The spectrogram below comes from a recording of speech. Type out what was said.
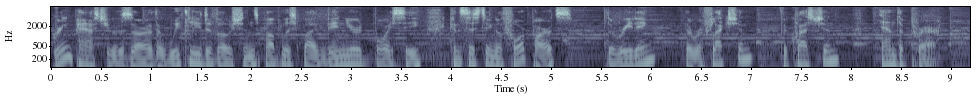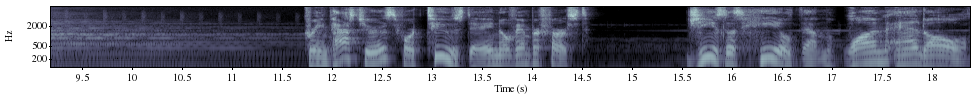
Green Pastures are the weekly devotions published by Vineyard Boise, consisting of four parts the reading, the reflection, the question, and the prayer. Green Pastures for Tuesday, November 1st. Jesus healed them, one and all.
